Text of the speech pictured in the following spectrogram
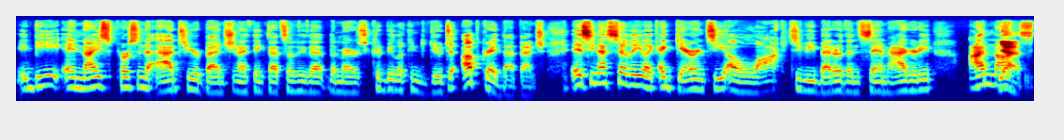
It'd be a nice person to add to your bench, and I think that's something that the Mariners could be looking to do to upgrade that bench. Is he necessarily like a guarantee, a lock to be better than Sam Haggerty? I'm not. Yes.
